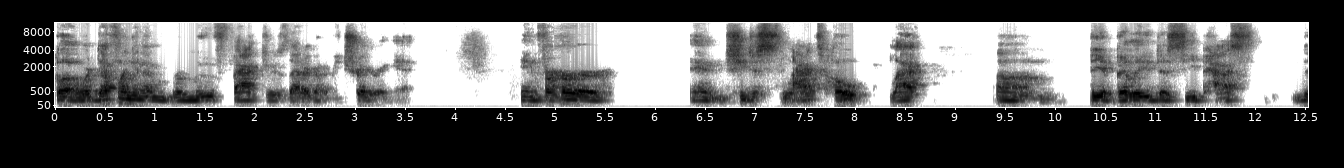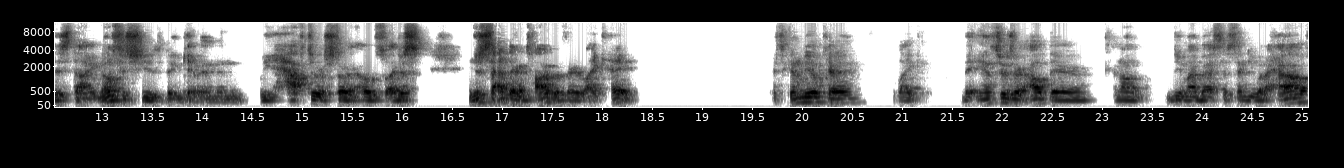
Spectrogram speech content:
But we're definitely gonna remove factors that are gonna be triggering it. And for her, and she just lacked hope, lacked um, the ability to see past this diagnosis she's been given, and we have to restore that hope. So I just, I just sat there and talked with her, like, hey, it's gonna be okay. Like the answers are out there, and I'll do my best to send you what I have,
